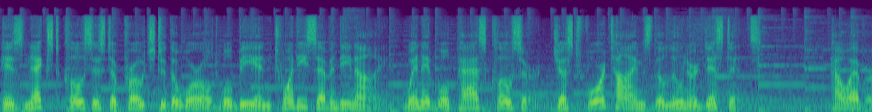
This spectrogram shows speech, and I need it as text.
His next closest approach to the world will be in 2079, when it will pass closer, just four times the lunar distance. However,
